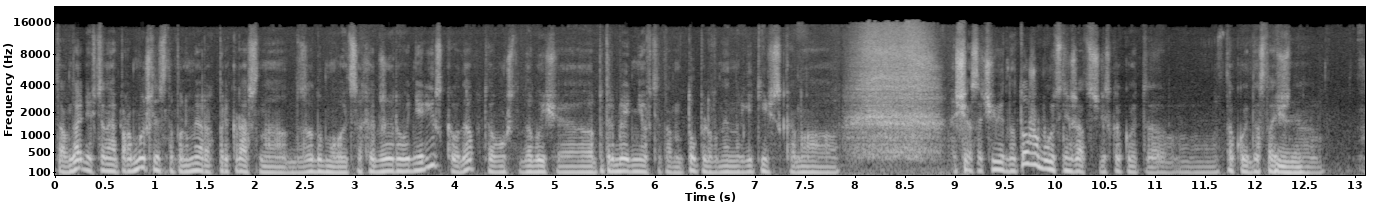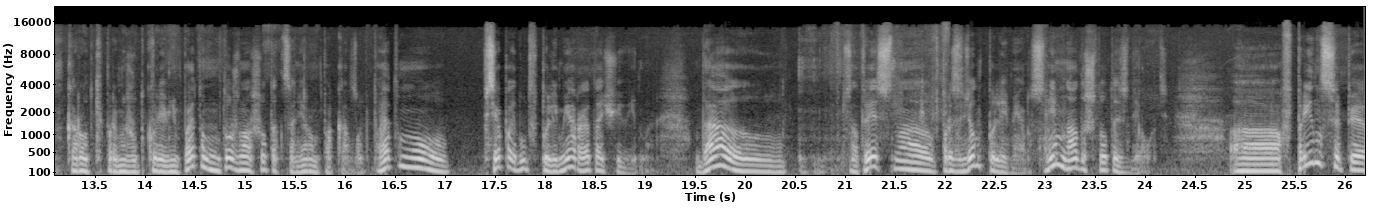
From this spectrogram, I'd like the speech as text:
Там, да, нефтяная промышленность на полимерах прекрасно задумывается о хеджировании рисков, да, потому что добыча, потребление нефти, там, топливно-энергетическое, оно сейчас, очевидно, тоже будет снижаться через какой-то такой достаточно mm-hmm. короткий промежуток времени, поэтому тоже надо что-то акционерам показывать. Поэтому все пойдут в полимер, это очевидно. Да, соответственно, произведен полимер, с ним надо что-то сделать. А, в принципе,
